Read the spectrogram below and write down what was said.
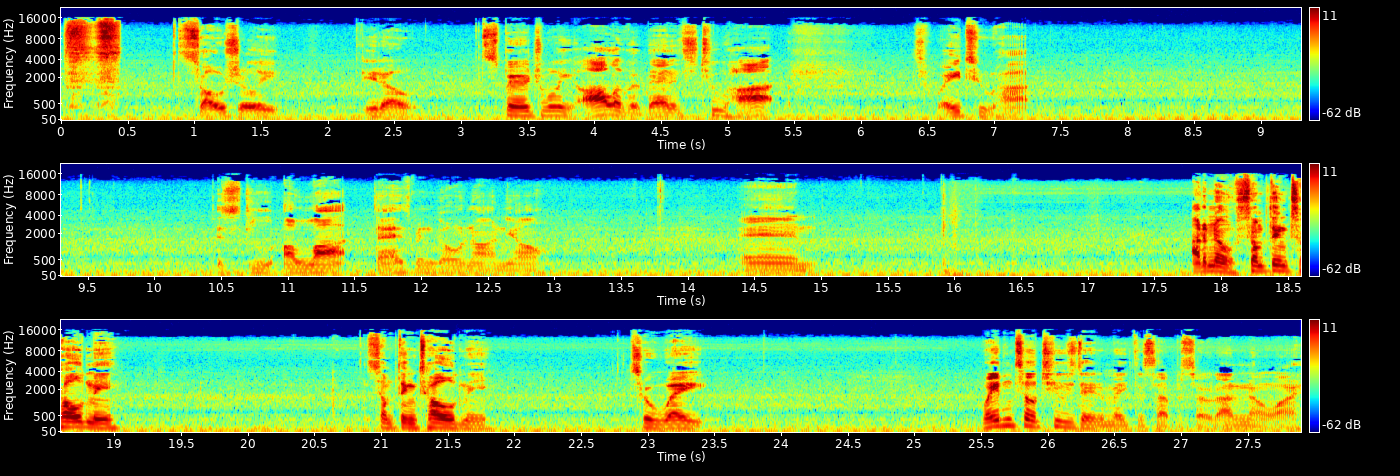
socially, you know, spiritually, all of it, man. It's too hot. It's way too hot. It's a lot that has been going on, y'all. And I don't know, something told me something told me to wait wait until Tuesday to make this episode. I don't know why.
